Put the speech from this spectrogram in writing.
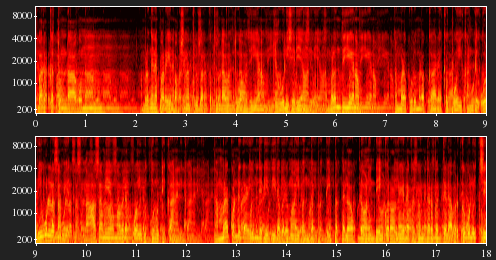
ബർക്കത്തുണ്ടാകും. നമ്മളിങ്ങനെ പറയും ഭക്ഷണത്തിൽ ബർക്കത്തുണ്ടാവാൻ ദുവാ ചെയ്യണം ജോലി ശരിയാവാൻ നമ്മൾ എന്ത് ചെയ്യണം. നമ്മുടെ കുടുംബക്കാരൊക്കെ പോയി കണ്ട് ഒഴിവുള്ള സമയത്ത് സദാസമയവും അവരെ പോയി ബുദ്ധിമുട്ടിക്കാനല്ല. നമ്മളെ കൊണ്ട് കഴിയുന്ന രീതിയിൽ അവരുമായി ബന്ധപ്പെട്ട് ഇപ്പോഴത്തെ ലോക്ക്ഡൌണിന്റെയും കൊറോണയുടെ ഒക്കെ സന്ദർഭത്തിൽ അവർക്ക് വിളിച്ച്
